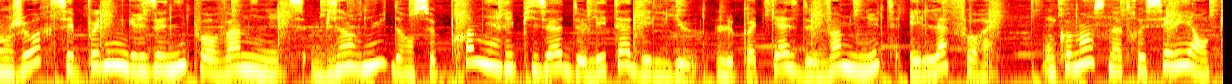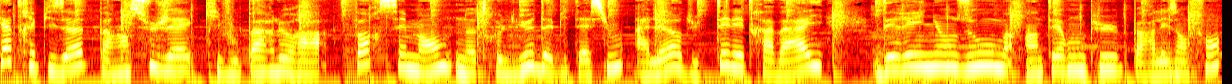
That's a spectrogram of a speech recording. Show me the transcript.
Bonjour, c'est Pauline Grisoni pour 20 minutes. Bienvenue dans ce premier épisode de l'état des lieux, le podcast de 20 minutes et la forêt. On commence notre série en 4 épisodes par un sujet qui vous parlera forcément notre lieu d'habitation à l'heure du télétravail, des réunions Zoom interrompues par les enfants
